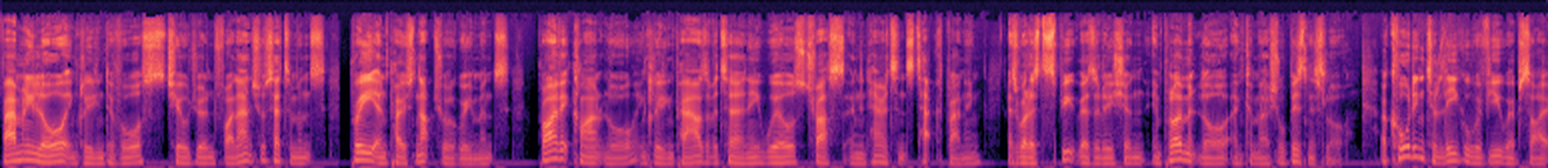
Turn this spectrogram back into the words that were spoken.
family law, including divorce, children, financial settlements, pre and post nuptial agreements, private client law, including powers of attorney, wills, trusts, and inheritance tax planning, as well as dispute resolution, employment law, and commercial business law. According to legal review website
